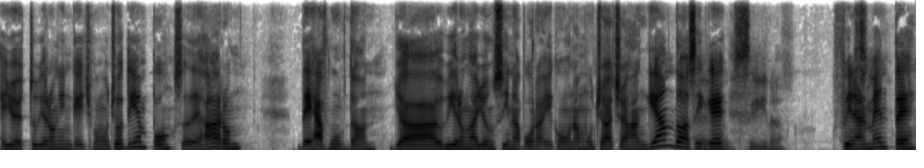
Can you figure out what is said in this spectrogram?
Ellos estuvieron engaged por mucho tiempo, se dejaron. They have moved on. Ya vieron a John Cena por ahí con una muchacha jangueando, así Ay, que Cena. finalmente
